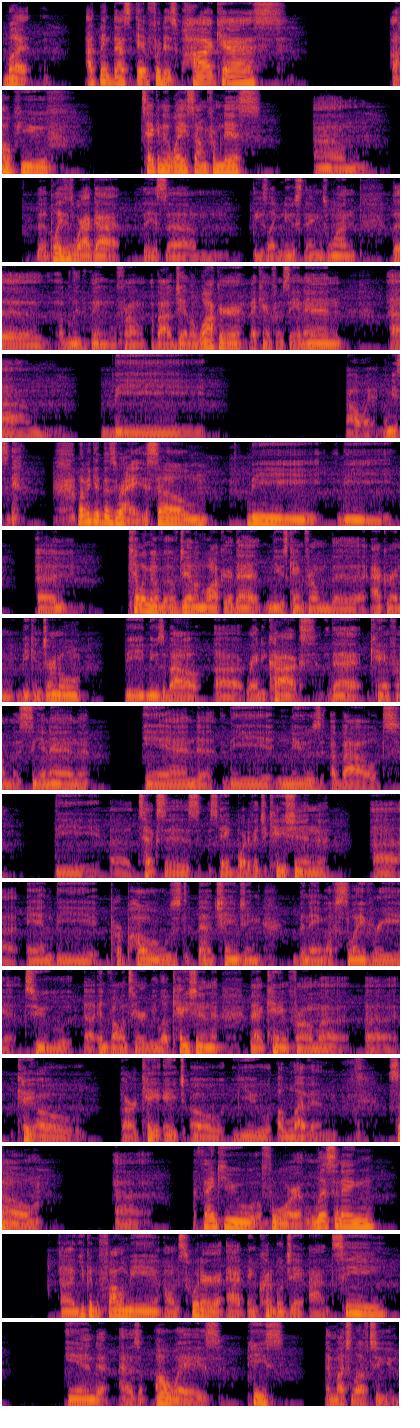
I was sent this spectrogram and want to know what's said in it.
But I think that's it for this podcast. I hope you've taken away something from this. Um, the places where I got this, um, these like news things. One, the I believe the thing from about Jayland Walker that came from CNN. Um, the oh wait, let me see. let me get this right. So the the uh, killing of, of Jayland Walker, that news came from the Akron Beacon Journal. The news about uh, Randy Cox, that came from CNN. And the news about the uh, Texas State Board of Education uh, and the proposed uh, changing the name of slavery to uh, involuntary relocation. That came from uh, uh, KO or KHOU 11. So, thank you for listening. Uh, you can follow me on Twitter at IncredibleJIT. And as always, peace and much love to you.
